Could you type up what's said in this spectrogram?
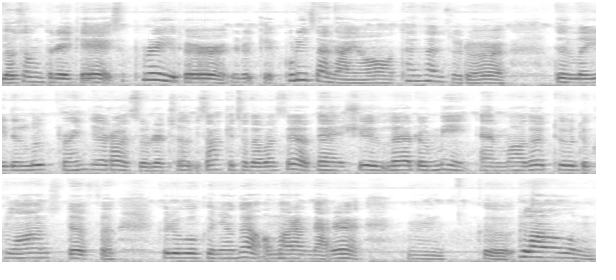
여성들에게 스프레이를 이렇게 뿌리잖아요. 탄산수를. The lady looked dangerous. 를 이상하게 쳐다봤어요. Then she led me and mother to the clown stuff. 그리고 그녀가 엄마랑 나를 음, 그 클라운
